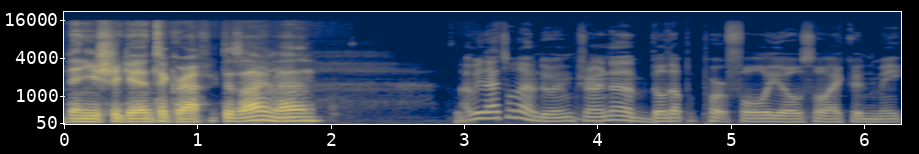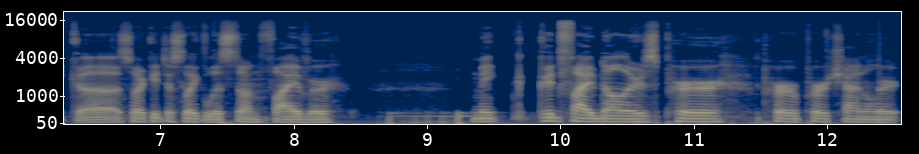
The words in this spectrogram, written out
Then you should get into graphic design, man. I mean that's what I'm doing, trying to build up a portfolio so I could make uh so I could just like list on Fiverr, make good five dollars per per per channel art.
